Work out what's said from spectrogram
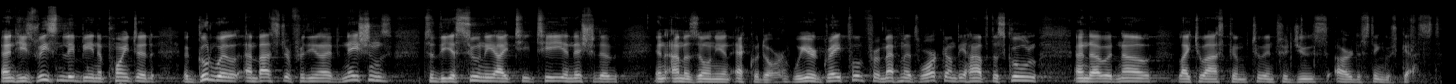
And he's recently been appointed a Goodwill Ambassador for the United Nations to the Yasuni ITT initiative in Amazonian Ecuador. We are grateful for Mehmet's work on behalf of the school, and I would now like to ask him to introduce our distinguished guest.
